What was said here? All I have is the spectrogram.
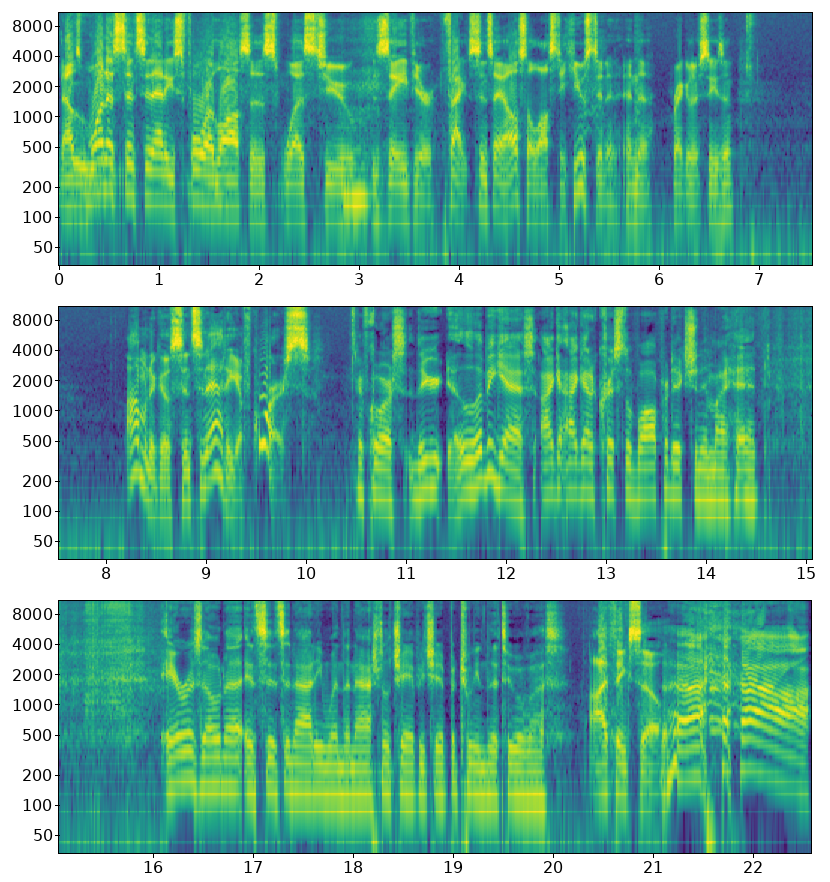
Now, one of Cincinnati's four losses was to Xavier. In fact, Cincinnati also lost to Houston in, in the regular season. I'm going to go Cincinnati, of course. Of course. The, let me guess. I got, I got a crystal ball prediction in my head. Arizona and Cincinnati win the national championship between the two of us. I think so. ah,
